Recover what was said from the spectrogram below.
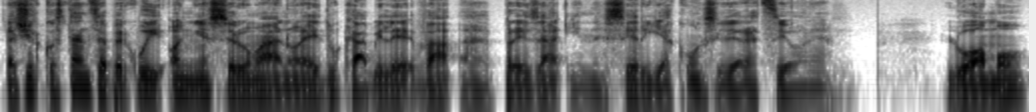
La circostanza per cui ogni essere umano è educabile va eh, presa in seria considerazione. L'uomo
